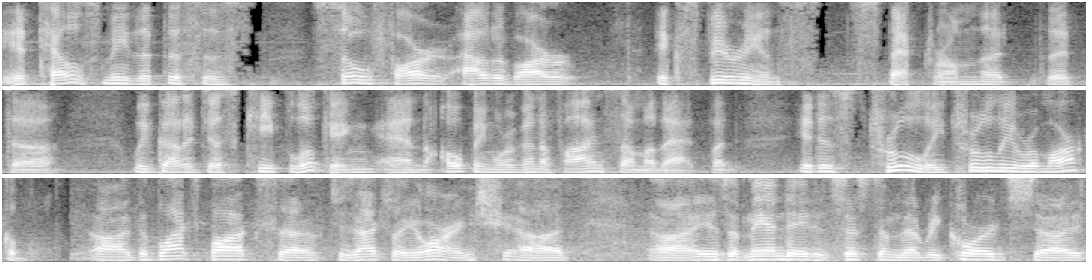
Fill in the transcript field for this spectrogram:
It tells me that this is so far out of our experience spectrum that that uh, we've got to just keep looking and hoping we're going to find some of that. But it is truly, truly remarkable. Uh, the black box, uh, which is actually orange, uh, uh, is a mandated system that records uh,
